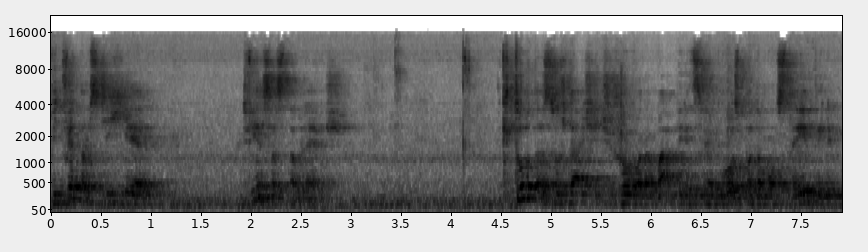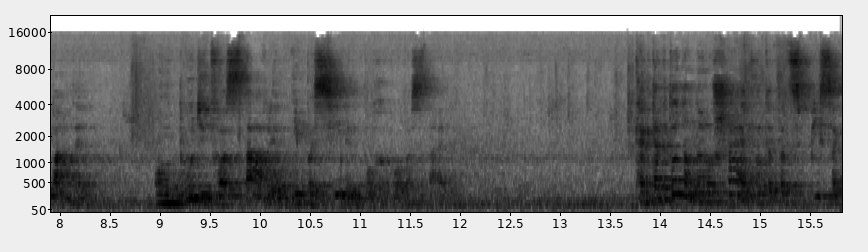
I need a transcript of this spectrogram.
Ведь в этом стихе две составляющие. Кто-то, осуждающий чужого раба перед своим Господом, он стоит или падает. Он будет восставлен, и посилен Бог его восставит. Когда кто-то нарушает вот этот список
